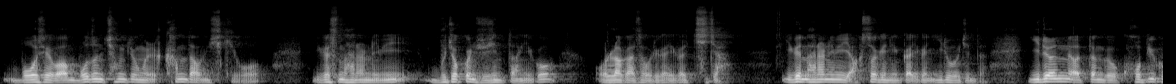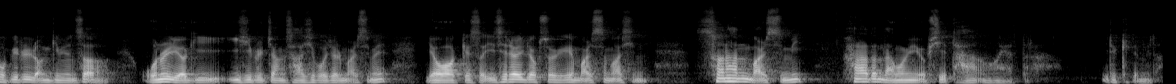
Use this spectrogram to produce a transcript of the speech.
모세와 모든 청중을 캄다운 시키고 이것은 하나님이 무조건 주신 땅이고 올라가서 우리가 이걸 치자. 이건 하나님의 약속이니까 이건 이루어진다. 이런 어떤 그 고비 고비를 넘기면서 오늘 여기 21장 45절 말씀에 여호와께서 이스라엘 족속에게 말씀하신 선한 말씀이 하나도 남음이 없이 다 응하였더라. 이렇게 됩니다.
